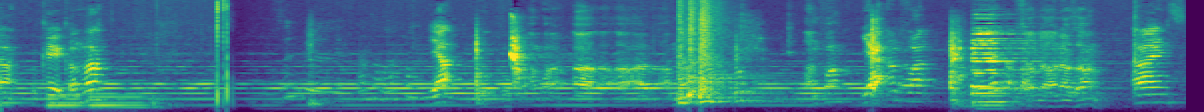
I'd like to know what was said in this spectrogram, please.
Ja, okay, können wir? Sind wir denn jetzt Ja. am Anfang? Ja, Anfang? Was Anfang? Soll mir einer sagen? Eins.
